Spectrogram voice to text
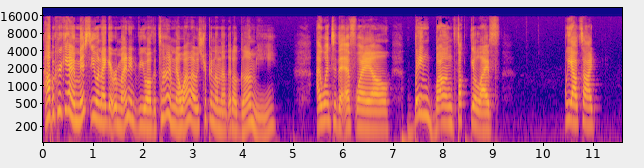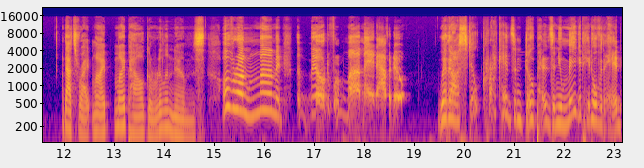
Albuquerque, I miss you and I get reminded of you all the time. Now, while I was tripping on that little gummy, I went to the FYL. Bing bong, fuck your life. We outside. That's right, my my pal Gorilla Nems. over on Mermaid, the beautiful Mermaid Avenue, where there are still crackheads and dopeheads, and you may get hit over the head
